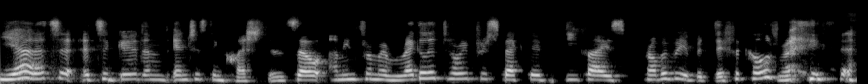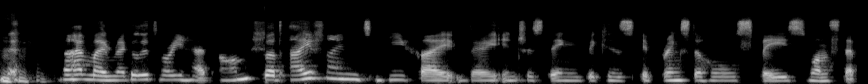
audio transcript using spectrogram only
Yeah, that's a it's a good and interesting question. So, I mean, from a regulatory perspective, DeFi is probably a bit difficult, right? I have my regulatory hat on, but I find DeFi very interesting because it brings the whole space one step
